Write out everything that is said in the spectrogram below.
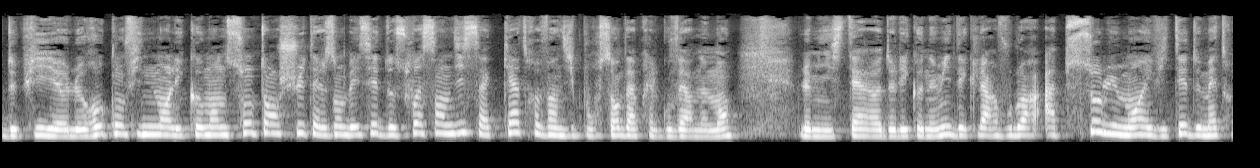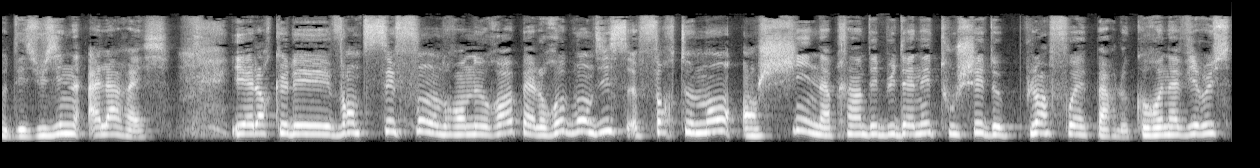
Depuis le reconfinement, les commandes sont en chute. Elles ont baissé de 70 à 90% d'après le gouvernement. Le ministère de l'économie déclare vouloir absolument éviter de mettre des usines à l'arrêt. Et alors que les ventes s'effondrent en Europe, elles rebondissent fortement en Chine après un début d'année touché de plein fouet par le coronavirus.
